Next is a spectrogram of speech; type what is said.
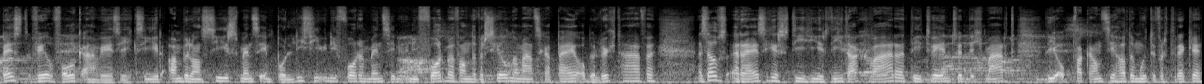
best veel volk aanwezig. Ik zie hier ambulanciers, mensen in politieuniform, mensen in uniformen van de verschillende maatschappijen op de luchthaven. En zelfs reizigers die hier die dag waren, die 22 maart, die op vakantie hadden moeten vertrekken.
